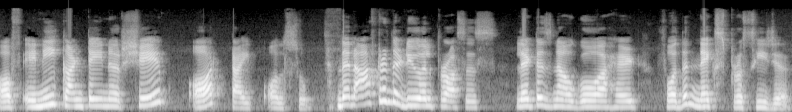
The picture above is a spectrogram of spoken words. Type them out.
of any container shape or type also. Then after the dual process, let us now go ahead for the next procedure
